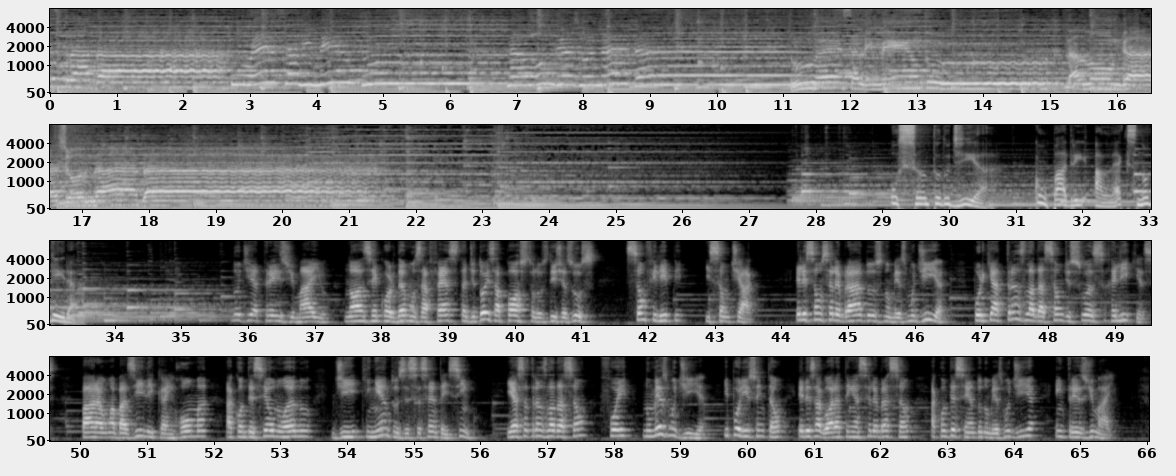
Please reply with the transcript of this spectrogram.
Estrada. O Santo do Dia, com o Padre Alex Nogueira. No dia 3 de maio, nós recordamos a festa de dois apóstolos de Jesus, São Filipe e São Tiago. Eles são celebrados no mesmo dia, porque a transladação de suas relíquias para uma basílica em Roma aconteceu no ano de 565 e essa transladação foi no mesmo dia, e por isso então eles agora têm a celebração acontecendo no mesmo dia, em 3 de maio.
